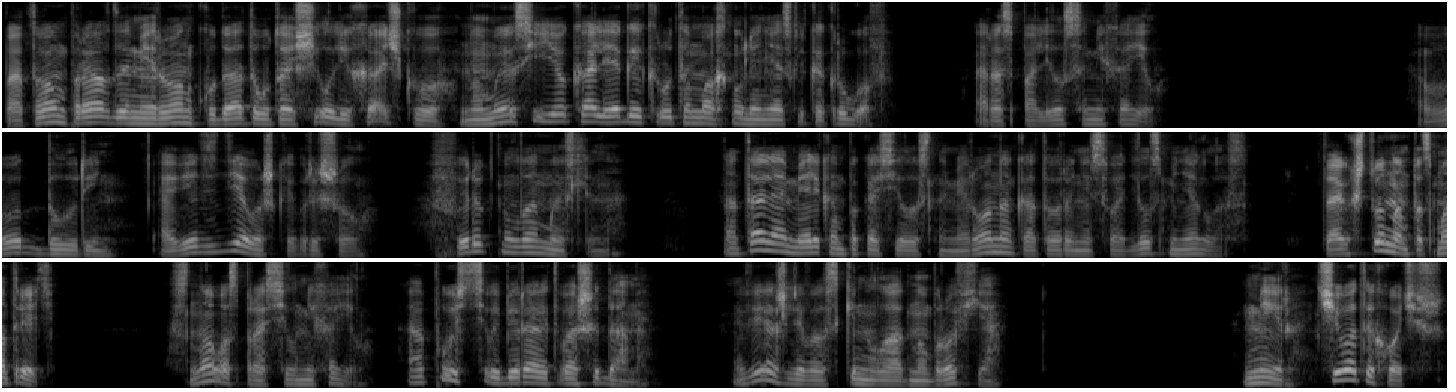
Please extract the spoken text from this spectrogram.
Потом, правда, Мирон куда-то утащил лихачку, но мы с ее коллегой круто махнули несколько кругов. Распалился Михаил. Вот дурень, а ведь с девушкой пришел. Фыркнула мысленно. Наталья мельком покосилась на Мирона, который не сводил с меня глаз. «Так что нам посмотреть?» Снова спросил Михаил. «А пусть выбирают ваши дамы». Вежливо скинула одну бровь я. «Мир, чего ты хочешь?»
